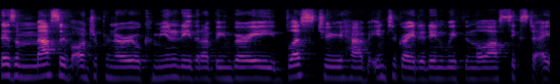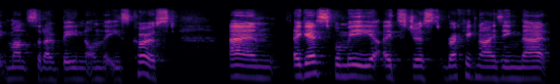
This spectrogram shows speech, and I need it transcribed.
There's a massive entrepreneurial community that I've been very blessed to have integrated in with in the last six to eight months that I've been on the East Coast. And I guess for me, it's just recognizing that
